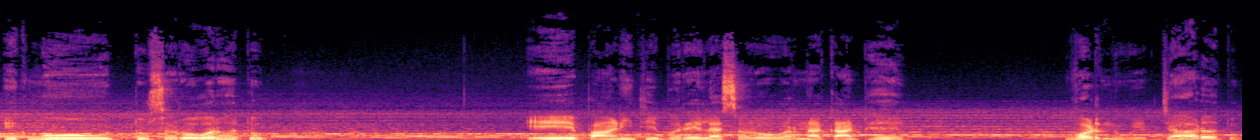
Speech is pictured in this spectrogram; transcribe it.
એક મોટું સરોવર હતું. એ પાણીથી ભરેલા સરોવરના કાંઠે વડનું એક ઝાડ હતું.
